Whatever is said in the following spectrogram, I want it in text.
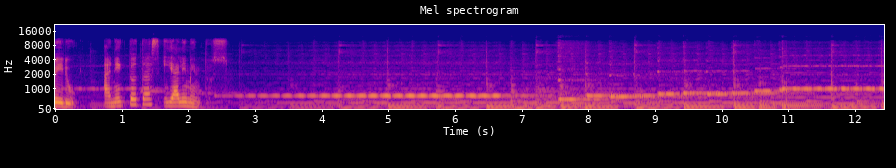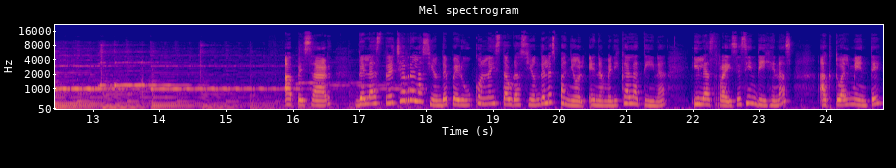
Perú, anécdotas y alimentos. A pesar de la estrecha relación de Perú con la instauración del español en América Latina y las raíces indígenas, actualmente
